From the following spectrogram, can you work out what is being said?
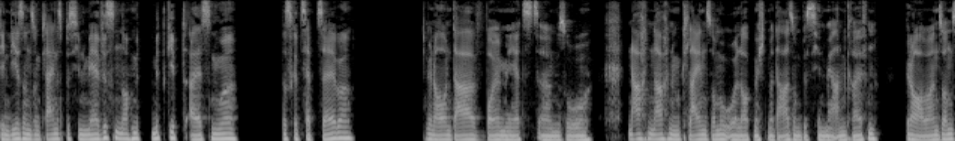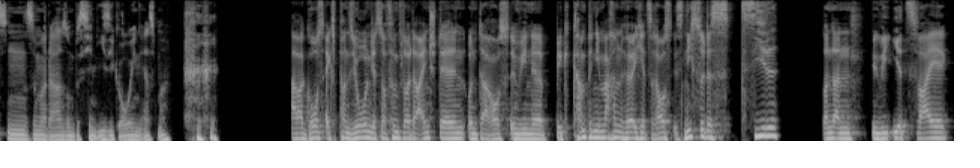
den Lesern so ein kleines bisschen mehr Wissen noch mit, mitgibt als nur das Rezept selber. Genau, und da wollen wir jetzt ähm, so nach, nach einem kleinen Sommerurlaub möchten wir da so ein bisschen mehr angreifen. Genau, aber ansonsten sind wir da so ein bisschen easygoing erstmal. aber Großexpansion, jetzt noch fünf Leute einstellen und daraus irgendwie eine Big Company machen, höre ich jetzt raus, ist nicht so das Ziel, sondern irgendwie ihr zwei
